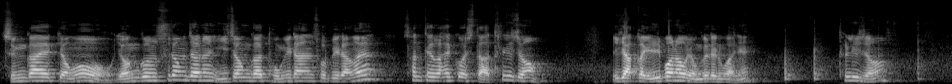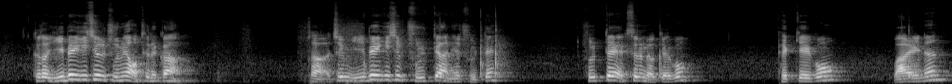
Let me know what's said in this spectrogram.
증가할 경우 연금 수령자는 이전과 동일한 소비량을 선택을 할 것이다. 틀리죠? 이게 아까 1번하고 연결되는 거 아니에요? 틀리죠? 그래서 220을 주면 어떻게 될까? 자, 지금 220 줄 때 아니에요? 줄 때? 줄 때 x는 몇 개고? 100개고 y는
